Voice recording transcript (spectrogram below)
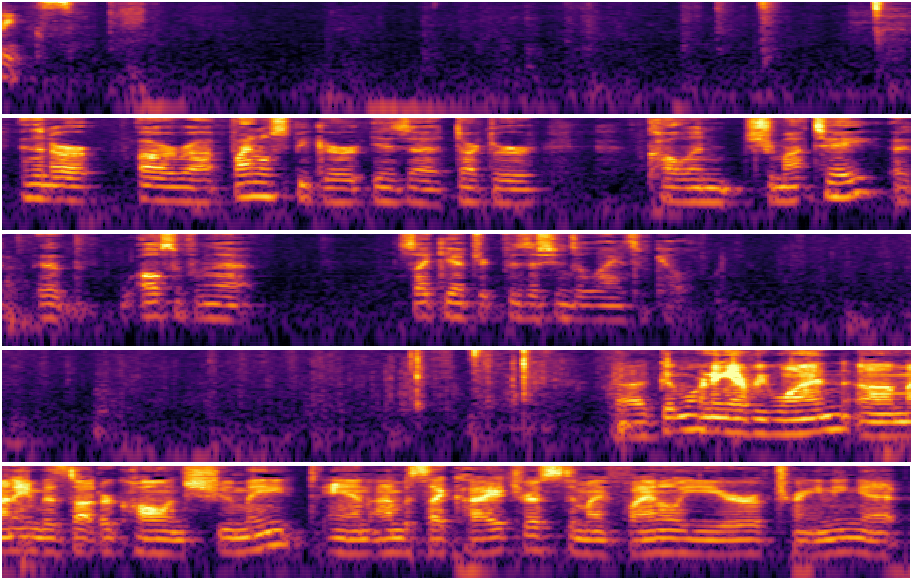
Thanks. And then our, our uh, final speaker is uh, Dr. Colin Shumate, uh, uh, also from the Psychiatric Physicians Alliance of California. Uh, good morning, everyone. Uh, my name is Dr. Colin Shoemate, and I'm a psychiatrist in my final year of training at,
